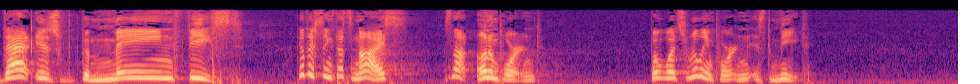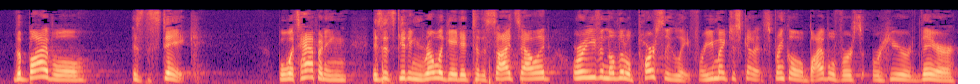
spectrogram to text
That is the main feast. The other things, that's nice. It's not unimportant. But what's really important is the meat. The Bible is the steak. But what's happening is it's getting relegated to the side salad or even the little parsley leaf, or you might just got to sprinkle a Bible verse or here or there.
